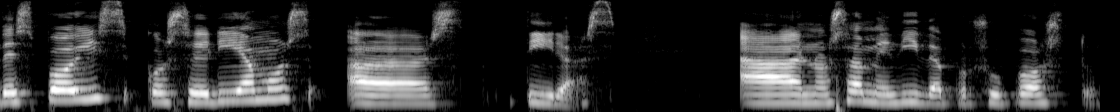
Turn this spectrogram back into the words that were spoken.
Despois coseríamos as tiras, a nosa medida, por suposto.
